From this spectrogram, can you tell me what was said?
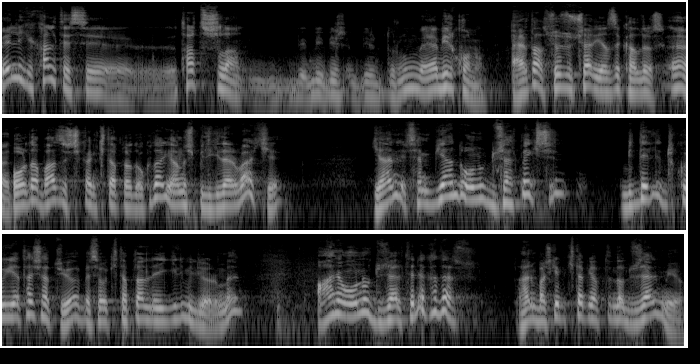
belli ki kalitesi e, tartışılan bir, bir, bir, bir durum veya bir konu. Erdal söz uçar yazı kalır. Evet. Orada bazı çıkan kitaplarda o kadar yanlış bilgiler var ki. Yani sen bir anda onu düzeltmek için bir deli kuyuya taş atıyor. Mesela o kitaplarla ilgili biliyorum ben. Hani onu düzeltene kadar hani başka bir kitap yaptığında düzelmiyor.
